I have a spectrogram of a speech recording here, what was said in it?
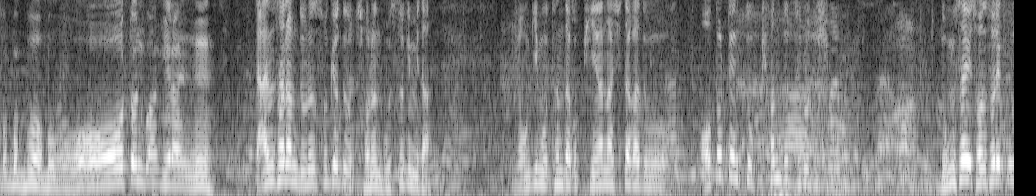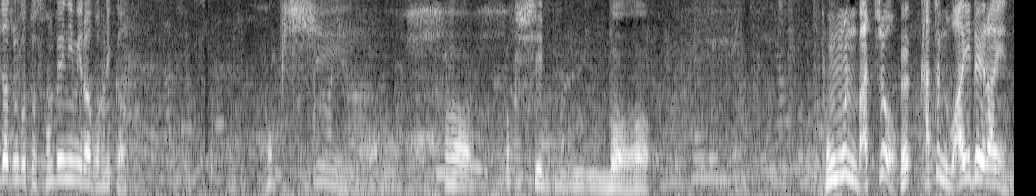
뭐, 뭐, 뭐, 뭐, 어떤 관계라니 딴 사람 눈은 속여도 저는 못 속입니다. 연기 못한다고 비난하시다가도 어떨 땐 또 편도 들어주시고 농사의 전설에 꽂아준 것도 선배님이라고 하니까 혹시 어, 혹시 뭐? 동문 맞죠? 에? 같은 Y대 라인.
